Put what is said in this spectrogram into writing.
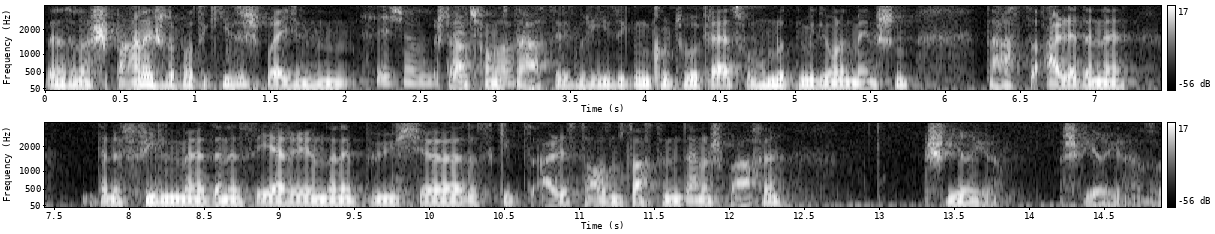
Wenn du aus einer Spanisch- oder Portugiesisch sprechenden Das Staat kommst, da hast du diesen riesigen Kulturkreis von hunderten Millionen Menschen. Da hast du alle deine, deine Filme, deine Serien, deine Bücher, das gibt es alles tausendfach dann in deiner Sprache. Schwieriger, schwieriger. Also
